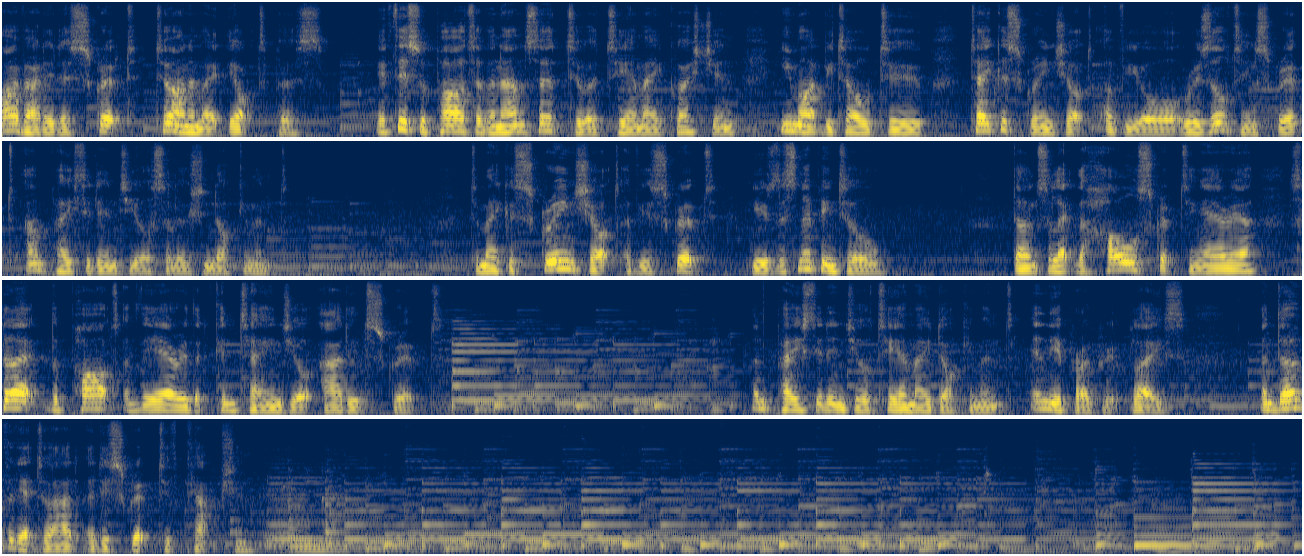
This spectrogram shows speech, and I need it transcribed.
I've added a script to animate the octopus. If this were part of an answer to a TMA question, you might be told to take a screenshot of your resulting script and paste it into your solution document. To make a screenshot of your script, use the snipping tool. Don't select the whole scripting area, select the part of the area that contains your added script and paste it into your TMA document in the appropriate place and don't forget to add a descriptive caption.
